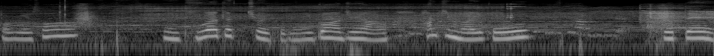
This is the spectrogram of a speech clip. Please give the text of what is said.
거기에서 두알 캡처 있거든요. 이거 아직 한 팀 말고, 그때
